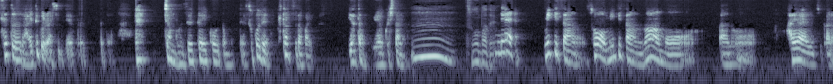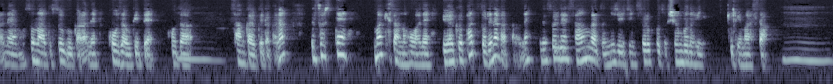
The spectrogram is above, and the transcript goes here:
セットで入ってくるらしいってやったえじゃあもう絶対行こうと思ってそこで2つだからやったの予約したの。うんその場で。でミキさんそうミキさんはもうあの早いうちからねもうその後すぐからね講座受けて講座うん3回受けたかな。でそしてマキさんの方はね予約がパッと取れなかったのね。でそれで3月21日それこそ春分の日に受けました。うん。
